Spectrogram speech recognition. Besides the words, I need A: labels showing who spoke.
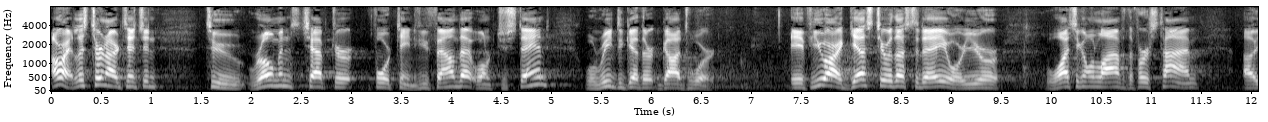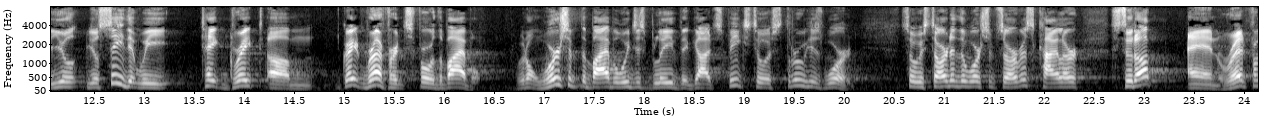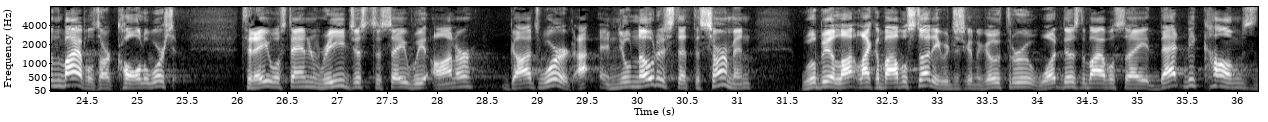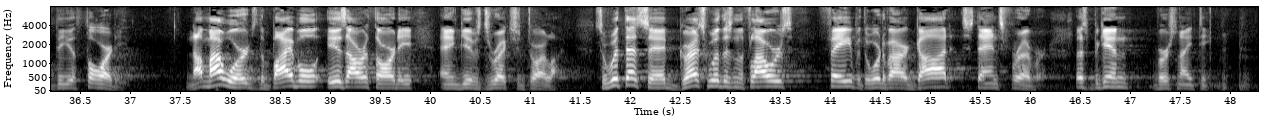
A: All right, let's turn our attention to Romans chapter 14. If you found that, why don't you stand? We'll read together God's Word. If you are a guest here with us today or you're watching online for the first time, uh, you'll, you'll see that we take great, um, great reverence for the Bible. We don't worship the Bible, we just believe that God speaks to us through His Word. So we started the worship service. Kyler stood up and read from the Bible. It's our call to worship. Today we'll stand and read just to say we honor God's Word. I, and you'll notice that the sermon will be a lot like a Bible study. We're just going to go through what does the Bible say. That becomes the authority. Not my words, the Bible is our authority and gives direction to our life. So, with that said, grass withers and the flowers fade, but the word of our God stands forever. Let's begin verse 19.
